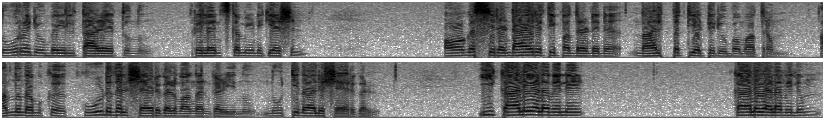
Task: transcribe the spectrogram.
നൂറ് രൂപയിൽ താഴെ എത്തുന്നു. റിലയൻസ് കമ്മ്യൂണിക്കേഷൻ ഓഗസ്റ്റ് രണ്ടായിരത്തി പന്ത്രണ്ടിന് നാൽപ്പത്തിയെട്ട് രൂപ മാത്രം. അന്ന് നമുക്ക് കൂടുതൽ ഷെയറുകൾ വാങ്ങാൻ കഴിയുന്നു. നൂറ്റിനാല് ഷെയറുകൾ. ഈ കാലയളവിൽ കാലയളവിലും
